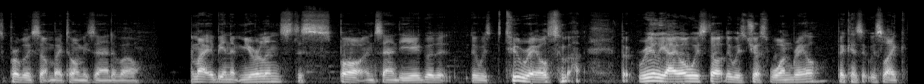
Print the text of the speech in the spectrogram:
It's probably something by tommy sandoval it might have been at Muirlands, this spot in San Diego that there was two rails, but really I always thought there was just one rail because it was like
